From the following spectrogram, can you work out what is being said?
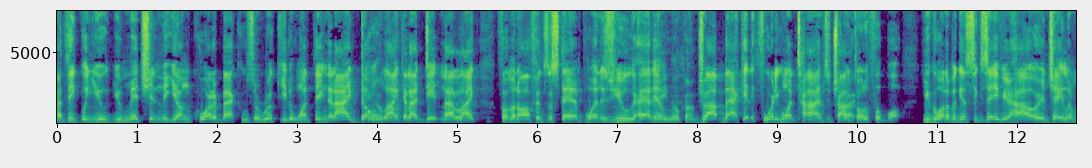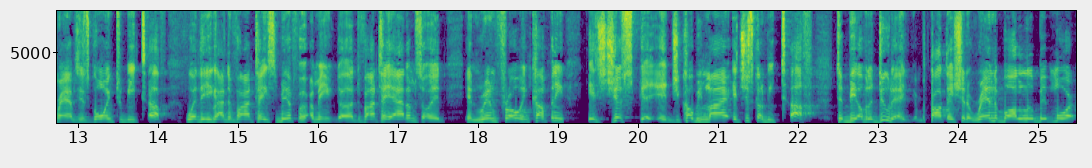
I think when you you mentioned the young quarterback who's a rookie, the one thing that I don't no like comment. and I did not like from an offensive standpoint is you had him no drop back at it 41 times and try to throw the football. You're going up against Xavier Howard and Jalen Ramsey. It's going to be tough whether you got DeVonta Smith or I mean uh, Davante Adams or in, in Renfrow and company. It's just uh, Jakobi Meyer. It's just going to be tough to be able to do that. I Thought they should have ran the ball a little bit more,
